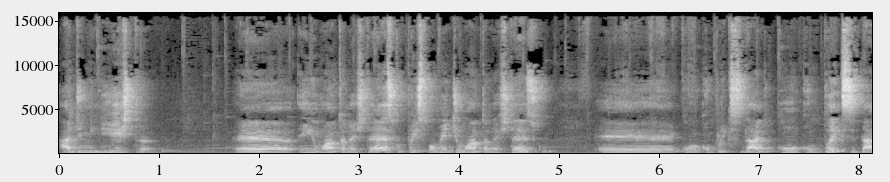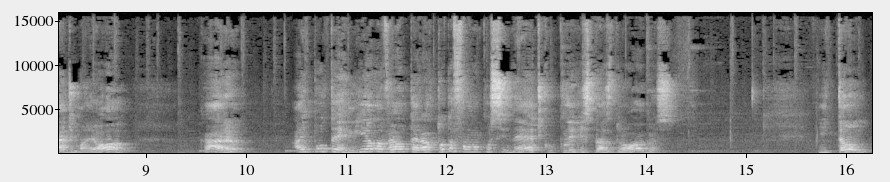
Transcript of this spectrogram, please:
administra é, em um ato anestésico, principalmente um ato anestésico é, com a complexidade com a complexidade maior, cara, a hipotermia ela vai alterar toda a farmacocinética, o clínico das drogas. Então,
